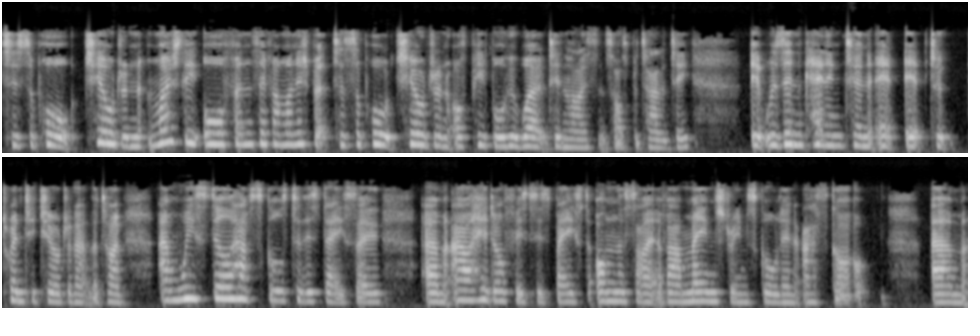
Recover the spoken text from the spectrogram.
to support children, mostly orphans, if I'm honest, but to support children of people who worked in licensed hospitality. It was in Kennington. It, it took 20 children at the time. And we still have schools to this day. So um, our head office is based on the site of our mainstream school in Ascot. Um,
